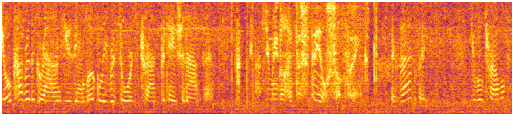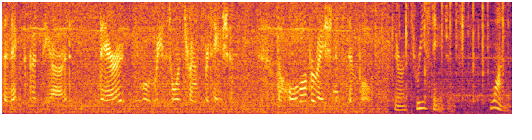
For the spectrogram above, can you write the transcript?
You'll cover the ground using locally resourced transportation assets. You mean I have to steal something? Exactly. You will travel to the next goods yard. There, you will resource transportation. The whole operation is simple. There are three stages. 1.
